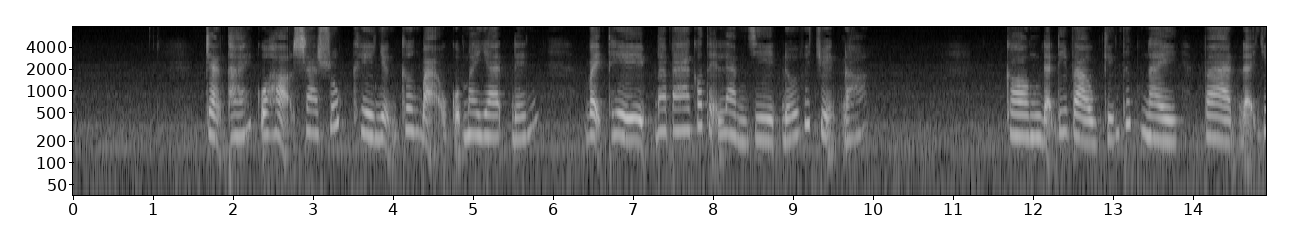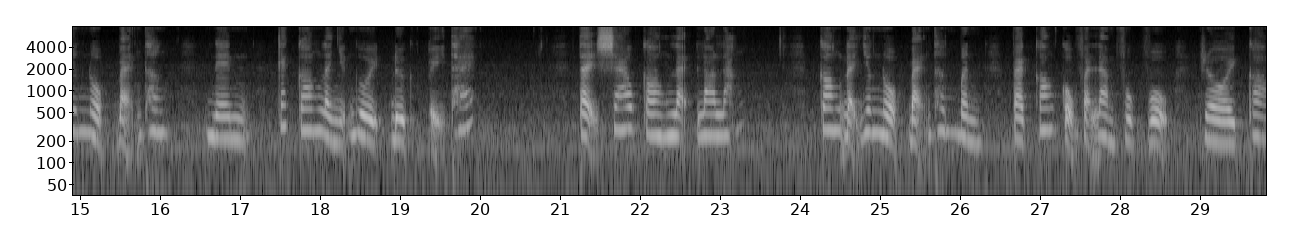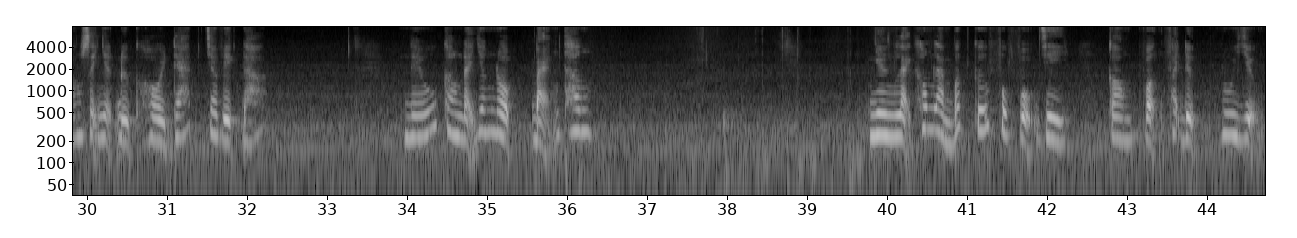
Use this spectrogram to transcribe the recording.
trạng thái của họ sa sút khi những cơn bão của Maya đến. Vậy thì ba ba có thể làm gì đối với chuyện đó? Con đã đi vào kiến thức này và đã dâng nộp bản thân, nên các con là những người được ủy thác. Tại sao con lại lo lắng? Con đã dâng nộp bản thân mình và con cũng phải làm phục vụ rồi con sẽ nhận được hồi đáp cho việc đó. Nếu con đã dâng nộp bản thân, nhưng lại không làm bất cứ phục vụ gì, con vẫn phải được nuôi dưỡng.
